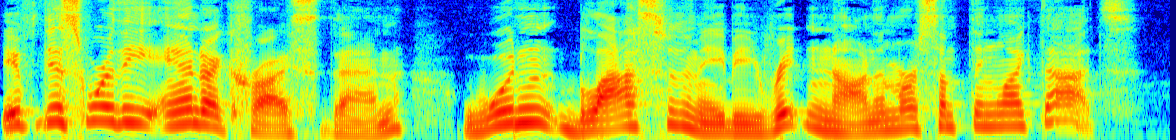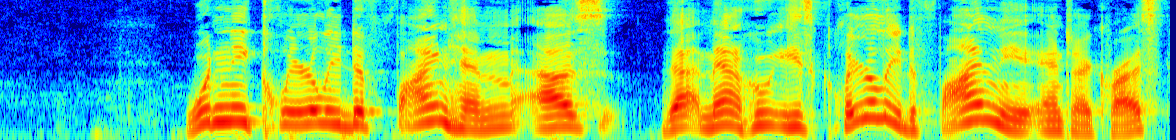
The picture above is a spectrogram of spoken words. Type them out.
If this were the Antichrist, then, wouldn't blasphemy be written on him or something like that? Wouldn't he clearly define him as that man who he's clearly defined the Antichrist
